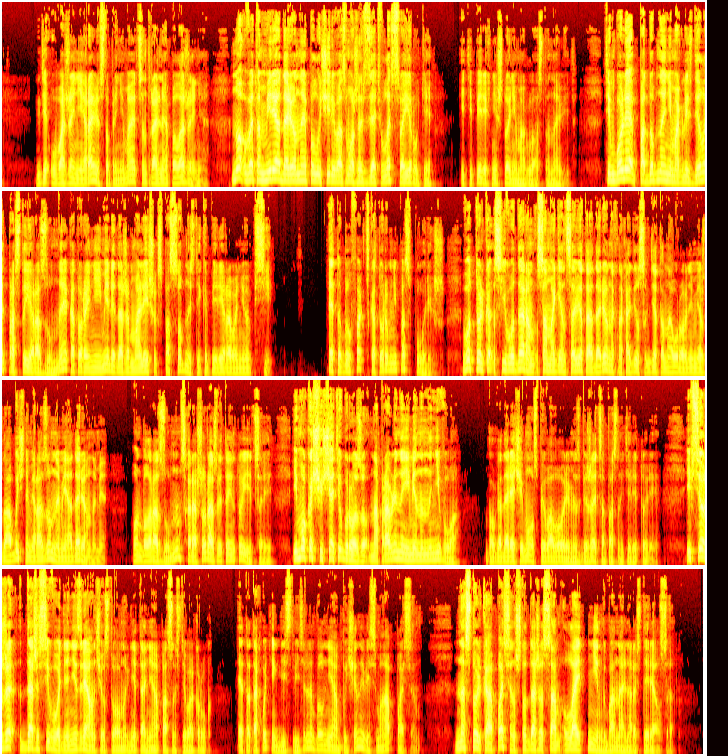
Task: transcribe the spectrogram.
где уважение и равенство принимают центральное положение. Но в этом мире одаренные получили возможность взять власть в свои руки, и теперь их ничто не могло остановить. Тем более, подобное не могли сделать простые разумные, которые не имели даже малейших способностей к оперированию пси. Это был факт, с которым не поспоришь. Вот только с его даром сам агент Совета одаренных находился где-то на уровне между обычными разумными и одаренными. Он был разумным, с хорошо развитой интуицией, и мог ощущать угрозу, направленную именно на него, благодаря чему успевал вовремя сбежать с опасной территории. И все же, даже сегодня не зря он чувствовал нагнетание опасности вокруг. Этот охотник действительно был необычен и весьма опасен. Настолько опасен, что даже сам Лайтнинг банально растерялся.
